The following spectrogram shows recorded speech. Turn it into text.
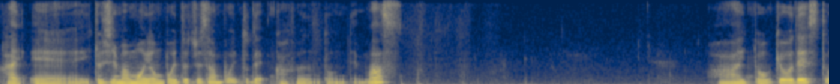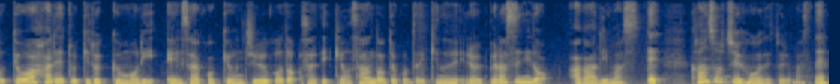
はい、えー、糸島も4ポイント中3ポイントで花粉飛んでます。はい、東京です。東京は晴れ時々曇り、えー、最高気温15度、最低気温3度ということで、昨日よりプラス2度上がりまして、乾燥注意報が出ておりますね。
